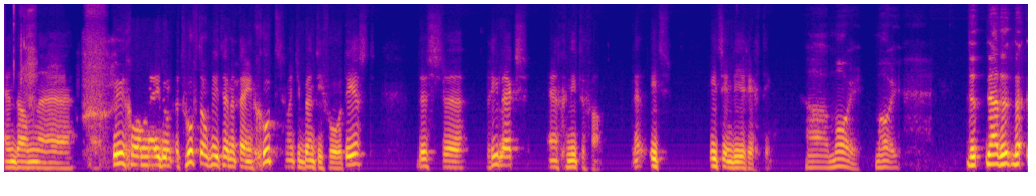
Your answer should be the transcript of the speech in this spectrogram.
En dan eh, kun je gewoon meedoen. Het hoeft ook niet meteen goed, want je bent hier voor het eerst. Dus eh, relax en geniet ervan. Iets, iets in die richting. Ah, mooi, mooi. Nou, dat,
